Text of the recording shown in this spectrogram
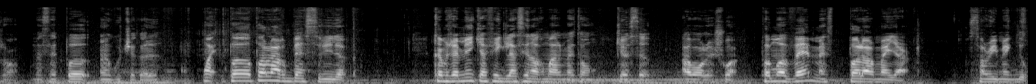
genre. Mais c'est pas un goût de chocolat. Ouais, pas, pas leur best, celui-là. Comme j'aime mieux un café glacé normal, mettons, que ça. Avoir le choix. Pas mauvais, mais c'est pas leur meilleur. Sorry, McDo.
